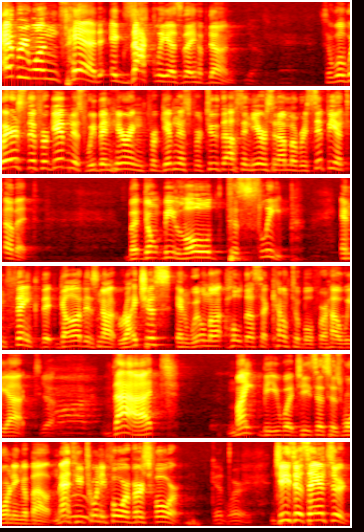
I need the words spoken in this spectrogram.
everyone's head exactly as they have done. So, well, where's the forgiveness? We've been hearing forgiveness for 2,000 years, and I'm a recipient of it. But don't be lulled to sleep and think that God is not righteous and will not hold us accountable for how we act. Yeah. That might be what Jesus is warning about. Matthew 24, verse 4. Good word. Jesus answered,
